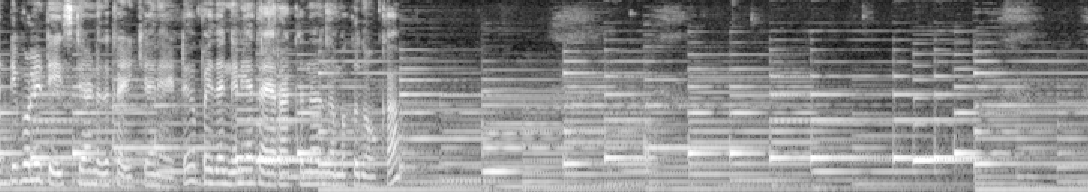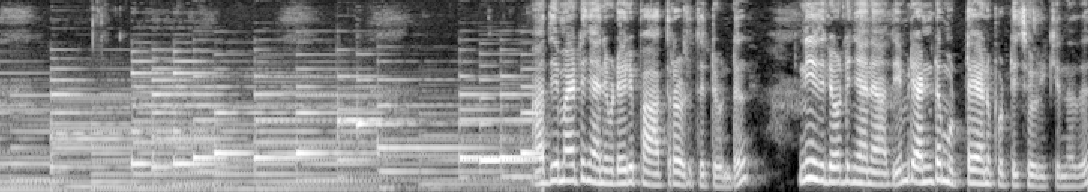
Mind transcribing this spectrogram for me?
അടിപൊളി ടേസ്റ്റാണ് ഇത് കഴിക്കാനായിട്ട്. അപ്പോൾ ഇതെങ്ങനെയാണ് തയ്യാറാക്കുന്നത് നമുക്ക് നോക്കാം. ആദ്യമായിട്ട് ഞാനിവിടെ ഒരു പാത്രം എടുത്തിട്ടുണ്ട്. ഇനി ഇതിലോട്ട് ഞാൻ ആദ്യം രണ്ട് മുട്ടയാണ് പൊട്ടിച്ചൊഴിക്കുന്നത്.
